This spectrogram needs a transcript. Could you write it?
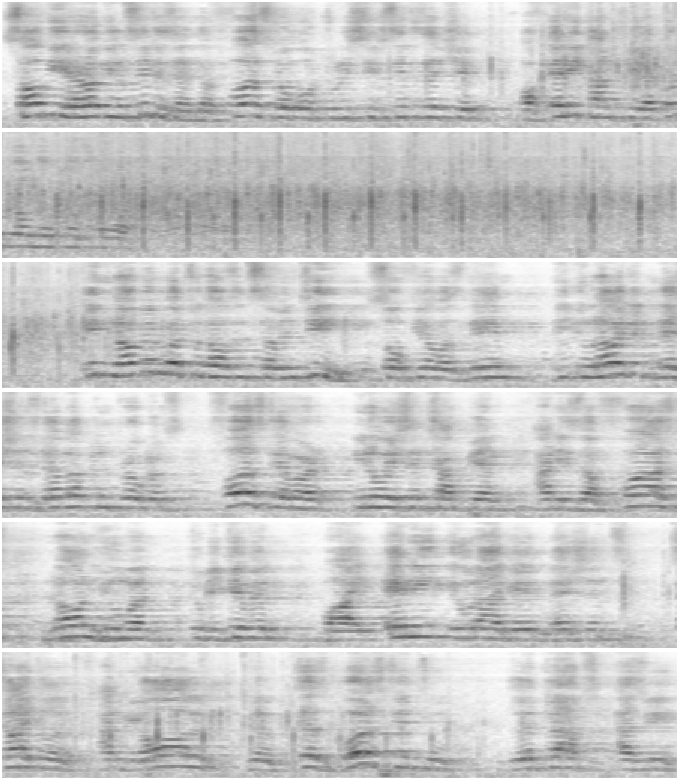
Saudi Arabian citizen, the first robot to receive citizenship of any country. A good round of applause for her. In November 2017, Sophia was named the United Nations Development Programme's first ever innovation champion and is the first non-human to be given by any United Nations title. And we all will just burst into claps as we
